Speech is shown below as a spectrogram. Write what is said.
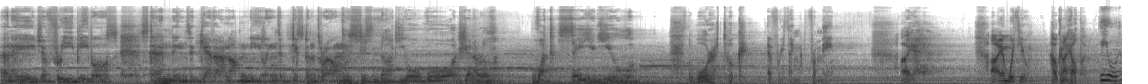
An age of free peoples, standing together, not kneeling to distant thrones. This is not your war, General. What say you? The war took everything from me. I... I am with you. How can I help? The Order?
